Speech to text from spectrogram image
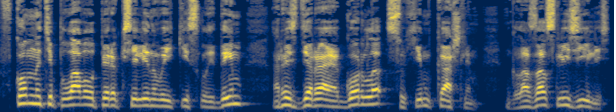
В комнате плавал пероксилиновый кислый дым, раздирая горло сухим кашлем. Глаза слезились.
